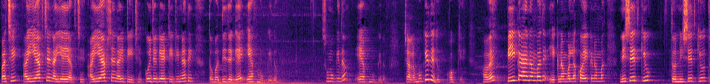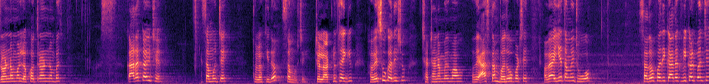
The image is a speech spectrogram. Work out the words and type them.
પછી અહીં એફ છે ને અહીં એફ છે. અહીં એફ છે ને અહીં ટી છે. કોઈ જગ્યાએ ટીટી નથી, તો બધી જગ્યાએ એફ મૂકી દો. શું મૂકી દો? એફ મૂકી દો. ચાલો, મૂકી દીધું. ઓકે. હવે પી કયા નંબર છે? એક નંબર લખો, એક નંબર. નિષેધ ક્યુ? તો નિષેધ ક્યુ? ત્રણ નંબર લખો, ત્રણ નંબર. કારક કયું છે? સમુચય તો લખી દો સમુચય ચલો, આટલું થઈ ગયું. હવે શું કરીશું? છઠ્ઠા નંબરમાં આવો. હવે આ સ્તંભ ભરવો પડશે. હવે અહીંયા તમે જુઓ. સદોપદીકારક વિકલ્પન છે.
